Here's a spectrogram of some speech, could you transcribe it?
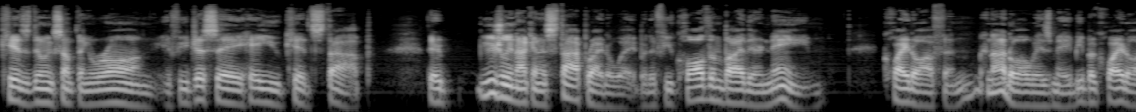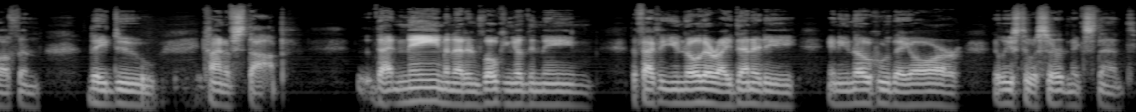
kids doing something wrong, if you just say, hey, you kids, stop, they're usually not going to stop right away. But if you call them by their name, quite often, not always maybe, but quite often, they do kind of stop. That name and that invoking of the name, the fact that you know their identity and you know who they are, at least to a certain extent,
